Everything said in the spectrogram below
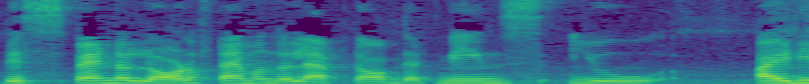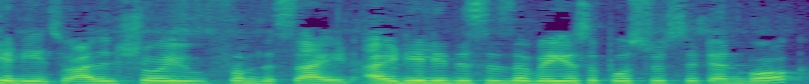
They spend a lot of time on the laptop. That means you ideally. So I'll show you from the side. Ideally, this is the way you're supposed to sit and work,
